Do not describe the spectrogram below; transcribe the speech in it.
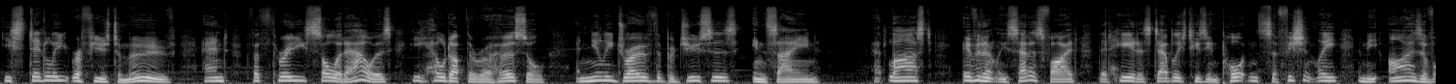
He steadily refused to move, and for three solid hours he held up the rehearsal and nearly drove the producers insane. At last, evidently satisfied that he had established his importance sufficiently in the eyes of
